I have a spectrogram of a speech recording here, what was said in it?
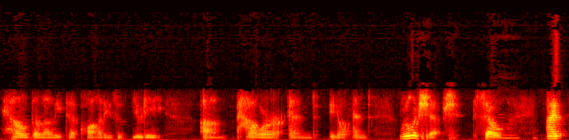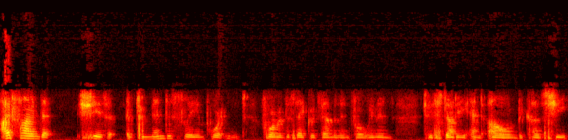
held the Lalita qualities of beauty, um, power, and you know, and rulership. So, mm. I I find that she's a, a tremendously important form of the sacred feminine for women to study and own because she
